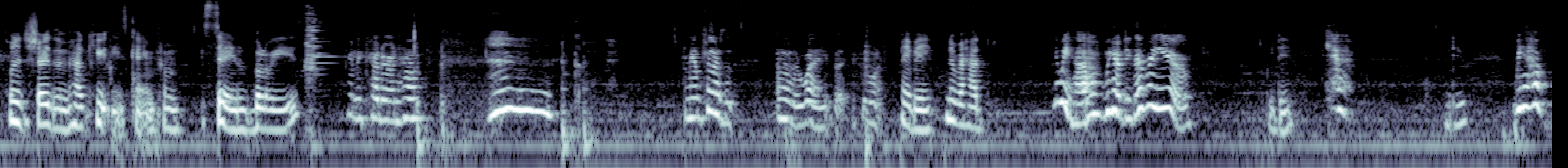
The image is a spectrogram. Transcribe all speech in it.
Just wanted to show them how cute these came from Sainsbury's. I'm gonna cut her in half. Maybe. I mean, I'm sure there's a, another way, but if we want, Maybe. Never had. yeah, we have. We have these every year. We do. Yeah, We do. We have.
